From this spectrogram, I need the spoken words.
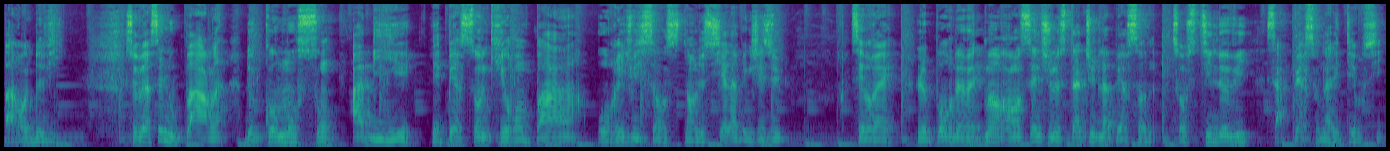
Parole de vie. Ce verset nous parle de comment sont habillées les personnes qui auront part aux réjouissances dans le ciel avec Jésus. C'est vrai, le port d'un vêtement renseigne sur le statut de la personne, son style de vie, sa personnalité aussi.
